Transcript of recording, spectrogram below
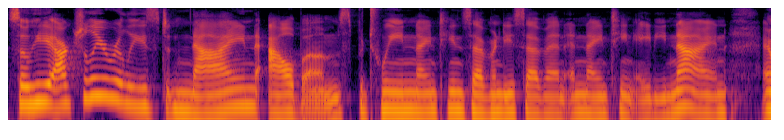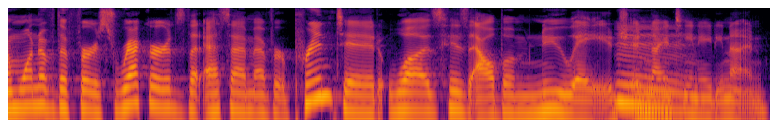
So he actually released nine albums between 1977 and 1989. And one of the first records that SM ever printed was his album New Age Hmm. in 1989.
